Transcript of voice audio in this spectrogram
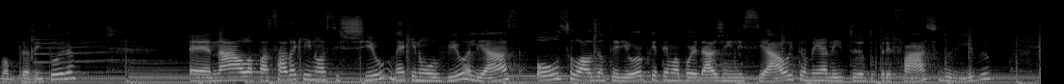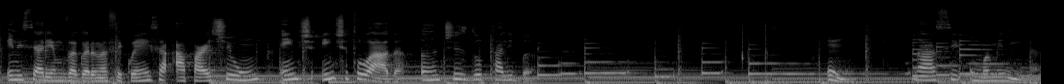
Vamos para a aventura? É, na aula passada, quem não assistiu, né, quem não ouviu, aliás, ouça o áudio anterior, porque tem uma abordagem inicial e também a leitura do prefácio do livro. Iniciaremos agora na sequência a parte 1, intitulada Antes do Talibã. 1. Nasce uma menina.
